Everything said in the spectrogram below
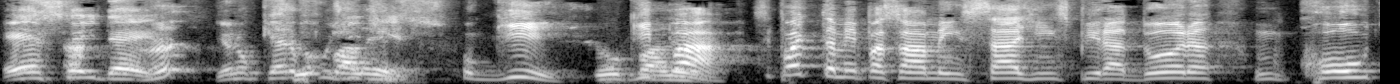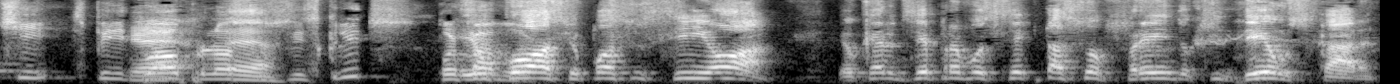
Essa é a ideia. Eu não quero Chupa, fugir disso. O Gui, Chupa, Gui pá, você pode também passar uma mensagem inspiradora, um coach espiritual É, para os nossos inscritos? Por eu favor. posso, eu posso sim, ó. Eu quero dizer para você que está sofrendo que Deus, cara,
